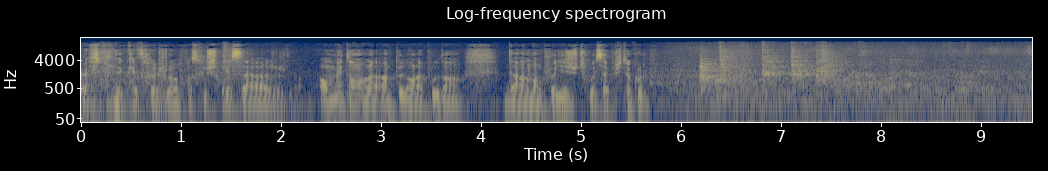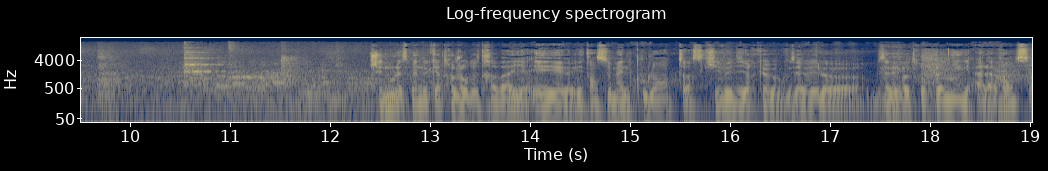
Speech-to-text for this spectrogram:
la semaine de 4 jours Parce que je trouvais ça, en me mettant un peu dans la peau d'un employé, je trouvais ça plutôt cool. Chez nous, la semaine de 4 jours de travail est, est en semaine coulante, ce qui veut dire que vous avez, le, vous avez votre planning à l'avance.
